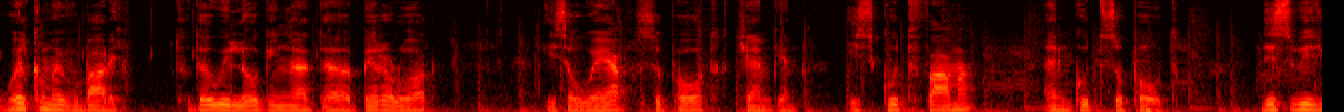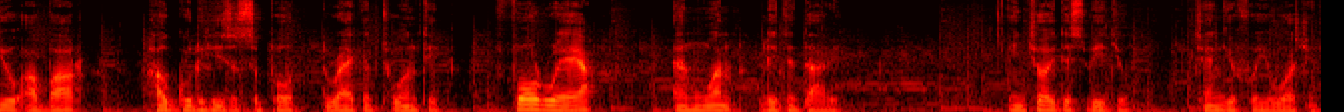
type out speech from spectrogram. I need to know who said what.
Speaker 1: Welcome everybody. Today we're looking at uh, Bellower. He's a rare support champion. He's good farmer and good support. This video about how good he's a support Dragon 20, 4 rare and 1 legendary. Enjoy this video. Thank you for your watching.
